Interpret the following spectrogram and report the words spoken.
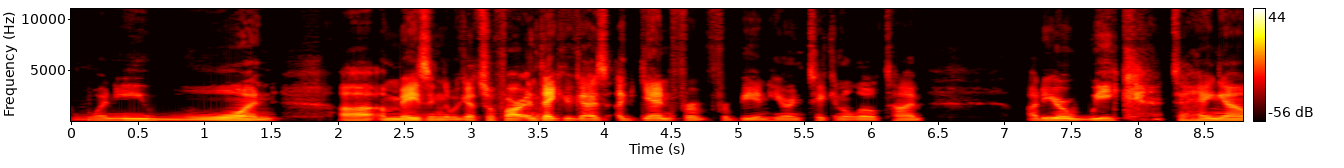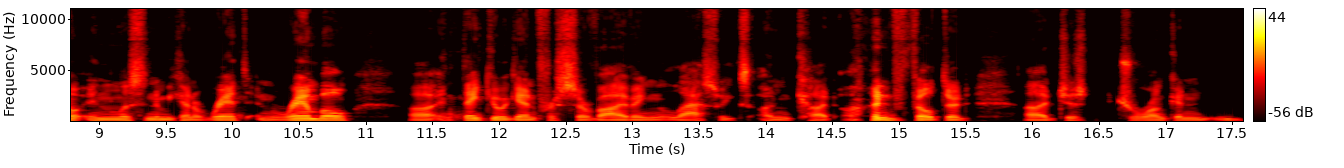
21. Uh, amazing that we got so far. And thank you guys again for for being here and taking a little time out of your week to hang out and listen to me kind of rant and ramble. Uh, and thank you again for surviving last week's uncut, unfiltered, uh, just drunken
